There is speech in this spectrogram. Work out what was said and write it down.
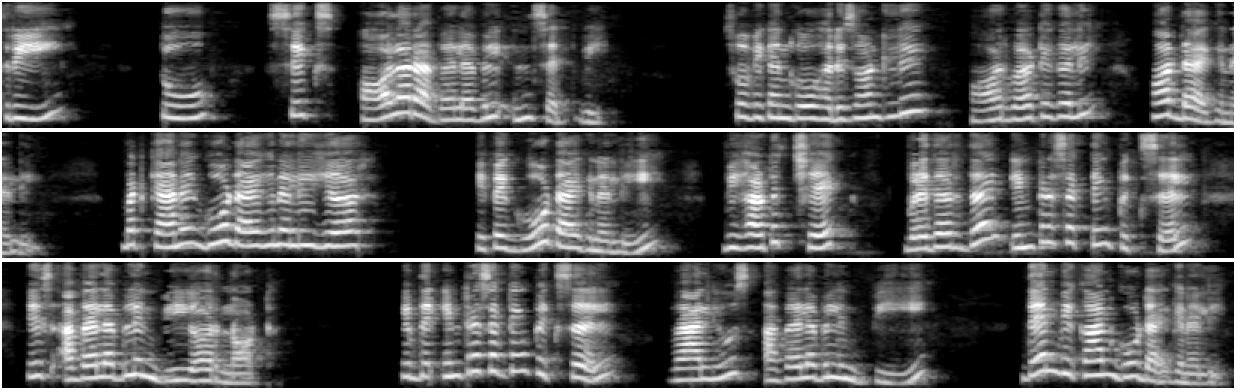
3, 2, 6 all are available in set V. So we can go horizontally or vertically or diagonally. But can I go diagonally here? If I go diagonally, we have to check whether the intersecting pixel is available in V or not. If the intersecting pixel values available in V, then we can't go diagonally.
